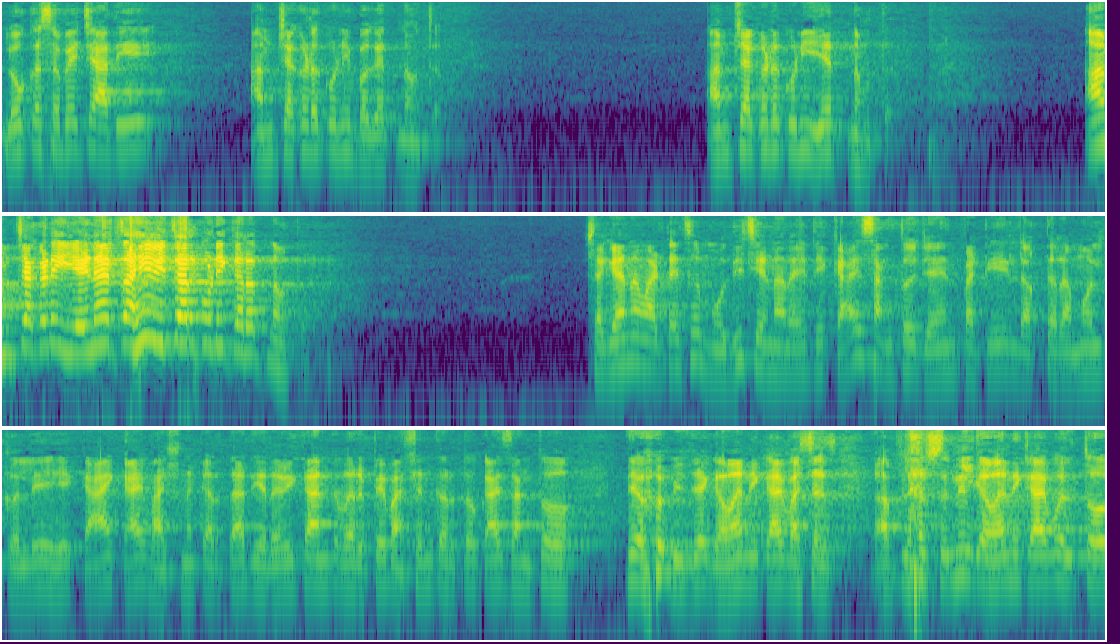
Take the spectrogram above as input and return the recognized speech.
लोकसभेच्या आधी आमच्याकडं कोणी बघत नव्हतं. आमच्याकडं कोणी येत नव्हतं. आमच्याकडे येण्याचाही विचार कोणी करत नव्हतं. सगळ्यांना वाटायचं मोदीच येणार आहेत. हे काय सांगतो जयंत पाटील डॉक्टर अमोल कोल्हे हे काय काय भाषण करतात? हे रविकांत वरपे भाषण करतो काय सांगतो? ते विजय गव्हाणी काय भाषण आपल्या सुनील गव्हाणी काय बोलतो?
